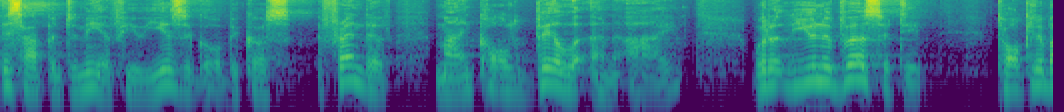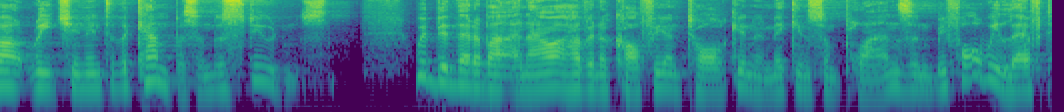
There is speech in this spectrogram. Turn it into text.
This happened to me a few years ago because a friend of mine called Bill and I were at the university talking about reaching into the campus and the students. We'd been there about an hour having a coffee and talking and making some plans. And before we left,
